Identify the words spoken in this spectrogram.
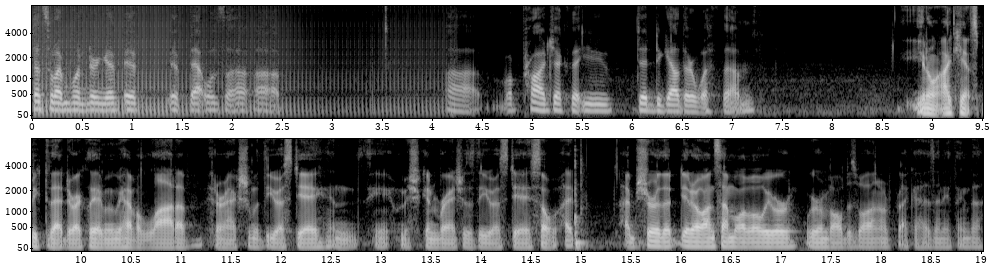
That's what I'm wondering, if, if, if that was a, a, a- a project that you did together with them. You know, I can't speak to that directly. I mean, we have a lot of interaction with the USDA and the Michigan branches of the USDA. So I, I'm sure that, you know, on some level, we were, we were involved as well. I don't know if Rebecca has anything to,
